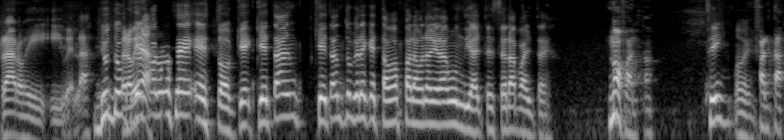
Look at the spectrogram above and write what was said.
raros y, y ¿verdad? YouTube, Pero ¿tú mira. reconoces esto? ¿Qué, qué, tan, ¿Qué tan tú crees que estamos para una guerra mundial, tercera parte? No falta. Sí, ok. Falta.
